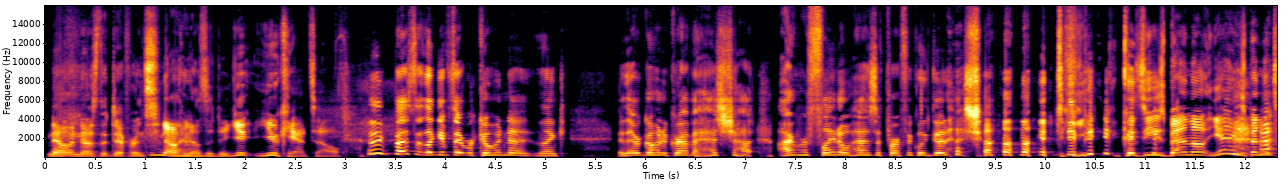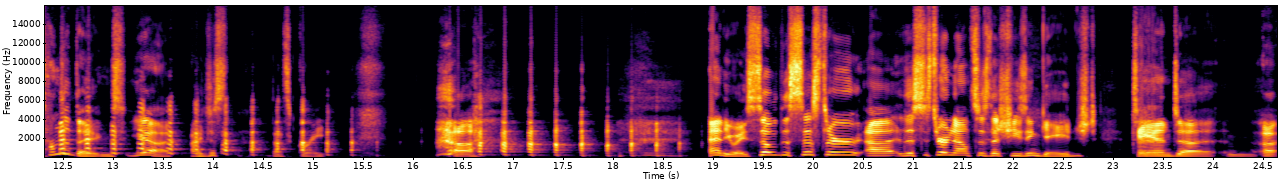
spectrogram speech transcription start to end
no one knows the difference. No one knows it. You you can't tell. I think best like if they were going to like if they were going to grab a headshot, Ira Flatow has a perfectly good headshot on IMDb. Because he, has been uh, yeah, he's been in tons of things. Yeah. I just that's great. Uh, anyway, so the sister uh the sister announces that she's engaged To- and uh uh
